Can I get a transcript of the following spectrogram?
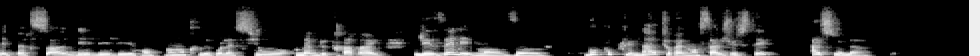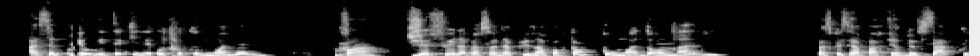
les personnes, les rencontres, les relations, même le travail, les éléments vont beaucoup plus naturellement s'ajuster à cela, à cette priorité qui n'est autre que moi-même. Enfin, je suis la personne la plus importante pour moi dans ma vie. Parce que c'est à partir de ça que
